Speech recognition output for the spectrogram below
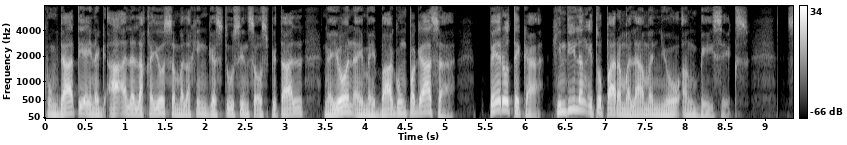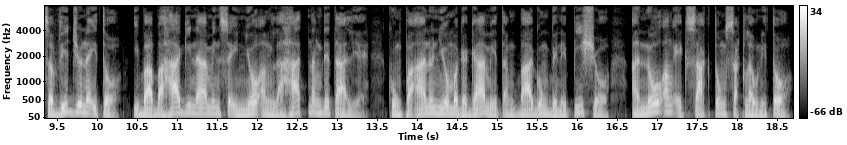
Kung dati ay nag-aalala kayo sa malaking gastusin sa ospital, ngayon ay may bagong pag-asa. Pero teka, hindi lang ito para malaman nyo ang basics. Sa video na ito, ibabahagi namin sa inyo ang lahat ng detalye kung paano nyo magagamit ang bagong benepisyo, ano ang eksaktong saklaw nito,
